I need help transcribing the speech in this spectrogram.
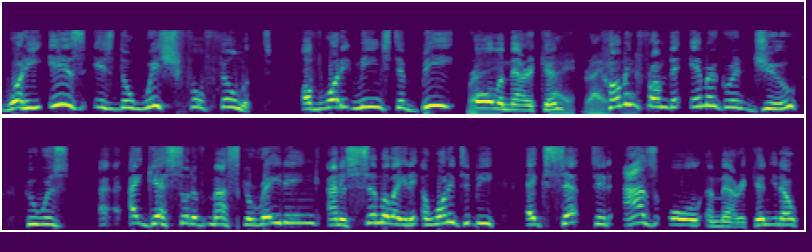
What he is is the wish fulfillment of what it means to be Right, all American, right, right, coming from the immigrant Jew who was, I, I guess, sort of masquerading and assimilating and wanted to be accepted as all American. You know,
